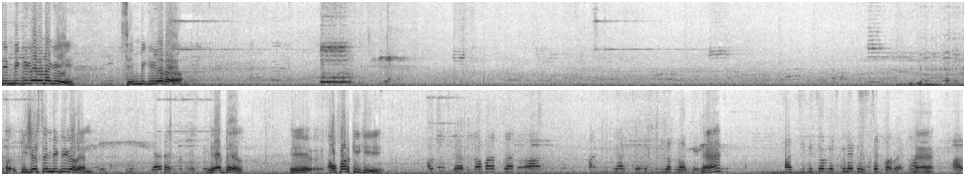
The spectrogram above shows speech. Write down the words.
সিম বিক্রি করো নাকি? সিম বিক্রি করো। কিসের সিম বিক্রি করেন? এয়ারটেল এ অফার কি কি? হ্যাঁ? পাঁচ জিবি চল্লিশ মিনিট পাবে। হ্যাঁ। আর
